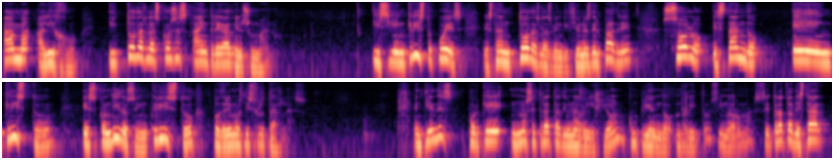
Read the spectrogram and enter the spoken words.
ama al Hijo y todas las cosas ha entregado en su mano. Y si en Cristo, pues, están todas las bendiciones del Padre, solo estando en Cristo, escondidos en Cristo, podremos disfrutarlas. ¿Entiendes por qué no se trata de una religión cumpliendo ritos y normas? Se trata de estar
